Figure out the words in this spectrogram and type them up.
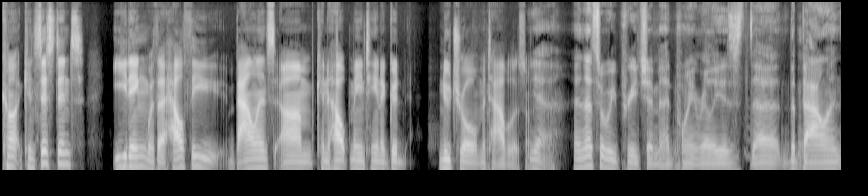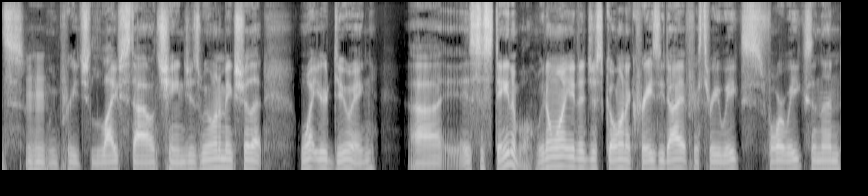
con- consistent eating with a healthy balance um, can help maintain a good neutral metabolism. yeah, and that's what we preach at MedPoint. Really, is the the balance. Mhm. We preach lifestyle changes. We want to make sure that what you're doing uh, is sustainable. We don't want you to just go on a crazy diet for three weeks, four weeks, and then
